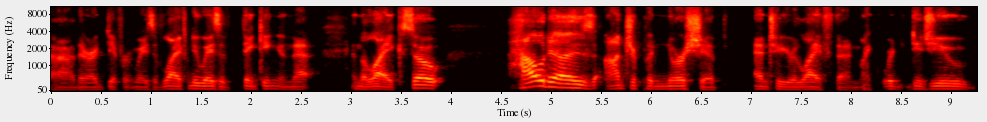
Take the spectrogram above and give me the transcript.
Uh, there are different ways of life, new ways of thinking, and that and the like. So, how does entrepreneurship enter your life then? Like, where did you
